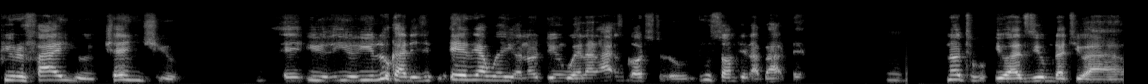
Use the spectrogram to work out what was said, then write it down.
purify you, change you. Uh, You, you, you look at the area where you're not doing well and ask God to do something about them not you assume that you are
